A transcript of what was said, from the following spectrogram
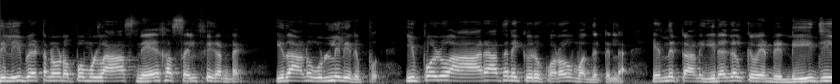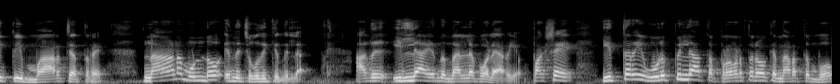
ദിലീപേട്ടനോടൊപ്പമുള്ള ആ സ്നേഹ സെൽഫി കണ്ടേ. ഇതാണ് ഉള്ളിലിരിപ്പ്. ഇപ്പോഴും ആരാധനയ്ക്കൊരു കുറവും വന്നിട്ടില്ല. എന്നിട്ടാണ് ഇരകൾക്ക് വേണ്ടി ഡി ജി പി മാർച്ച് അത്രേ നാണമുണ്ടോ എന്ന് ചോദിക്കുന്നില്ല. അത് ഇല്ല എന്ന് നല്ല പോലെ അറിയാം. പക്ഷേ ഇത്രയും ഉളുപ്പില്ലാത്ത പ്രവർത്തനമൊക്കെ നടത്തുമ്പോൾ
